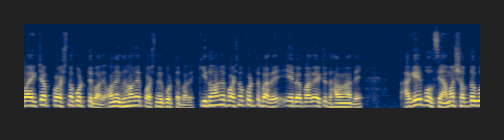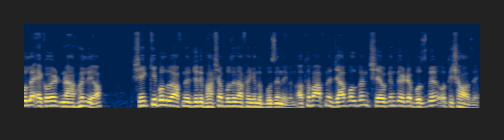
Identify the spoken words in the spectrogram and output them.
কয়েকটা প্রশ্ন করতে পারে, অনেক ধরনের প্রশ্ন করতে পারে। কি ধরনের প্রশ্ন করতে পারে, এ ব্যাপারে একটু ধারণা দেয়। আগেই বলছি, আমার শব্দগুলো অ্যাকোরেট না হলেও সে কি বলবে? আপনি যদি ভাষা বোঝেন, আপনি কিন্তু বুঝে নেবেন। অথবা আপনি যা বলবেন, সেও কিন্তু এটা বুঝবে অতি সহজে।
